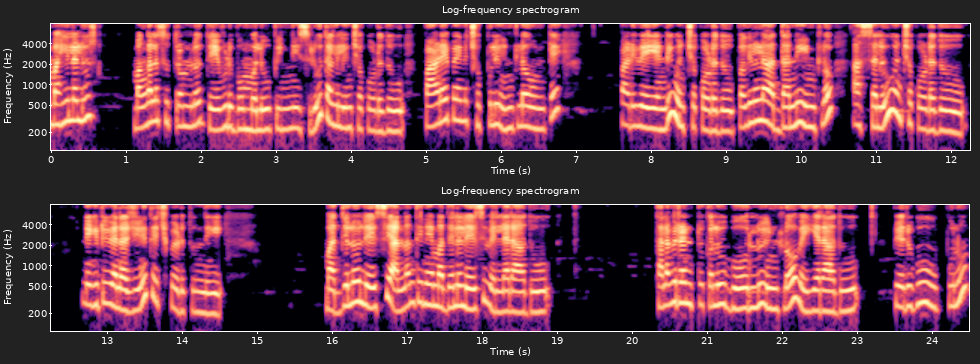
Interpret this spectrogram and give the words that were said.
మహిళలు మంగళసూత్రంలో దేవుడి బొమ్మలు పిన్నీసులు తగిలించకూడదు. పాడైపోయిన చెప్పులు ఇంట్లో ఉంటే పడివేయండి ఉంచకూడదు. పగిలిన అద్దాన్ని ఇంట్లో అస్సలు ఉంచకూడదు. నెగిటివ్ ఎనర్జీని తెచ్చిపెడుతుంది. మధ్యలో లేచి అన్నం తినే మధ్యలో లేచి వెళ్ళరాదు. తల వెంట్రుకలు గోర్లు ఇంట్లో వెయ్యరాదు. పెరుగు ఉప్పును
